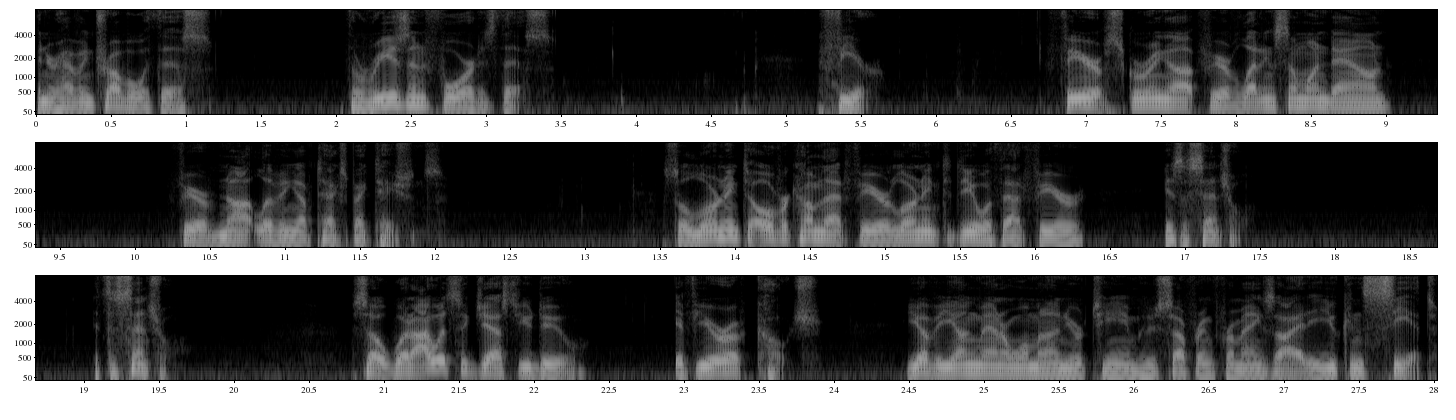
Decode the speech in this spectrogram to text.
and you're having trouble with this, the reason for it is this fear. Fear of screwing up, fear of letting someone down, fear of not living up to expectations. So, learning to overcome that fear, learning to deal with that fear is essential. It's essential. So, what I would suggest you do if you're a coach, you have a young man or woman on your team who's suffering from anxiety, you can see it.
